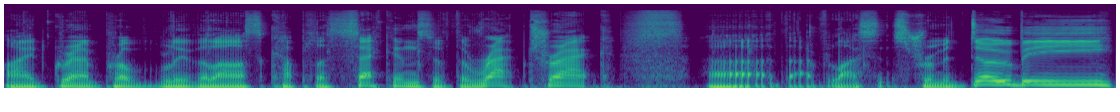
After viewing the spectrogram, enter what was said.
I'd grab probably the last couple of seconds of the rap track uh, that I've licensed from Adobe,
